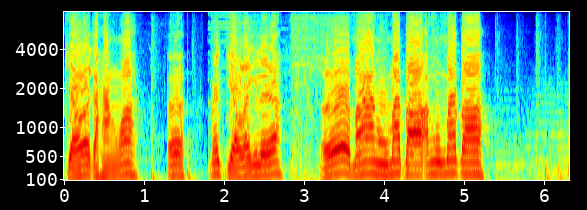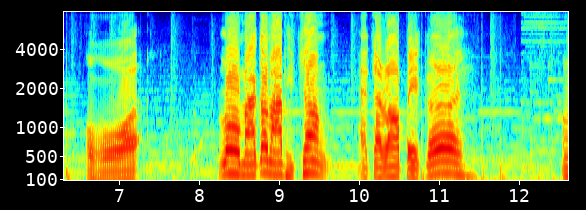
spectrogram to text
เกี่ยวอะไรกับหังวะเออ ไม่เกี่ยวอะไรกันเลยนะเออ มาองูมาต่ออังูมาต่อ โอ้โห โลมาก็มาผิดช่อง ไอ้กระรอเป็กเลยอื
